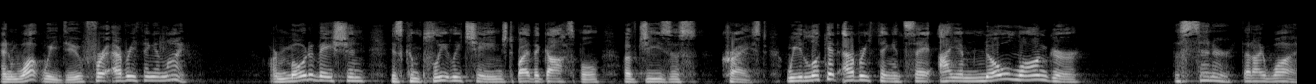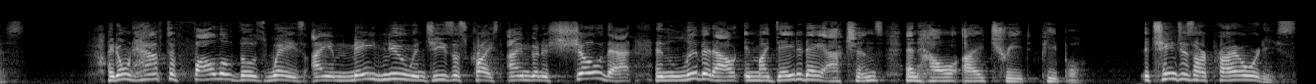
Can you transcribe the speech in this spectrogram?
and what we do for everything in life. Our motivation is completely changed by the gospel of Jesus Christ. We look at everything and say, I am no longer the sinner that I was. I don't have to follow those ways. I am made new in Jesus Christ. I am going to show that and live it out in my day to day actions and how I treat people. It changes our priorities.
